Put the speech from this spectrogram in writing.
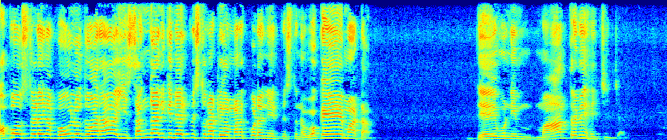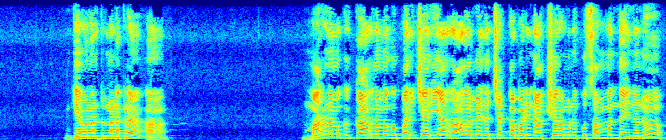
అపోస్తుడైన పౌలు ద్వారా ఈ సంఘానికి నేర్పిస్తున్నట్లుగా మనకు కూడా నేర్పిస్తున్నా ఒకే మాట. దేవుణ్ణి మాత్రమే హెచ్చించాలి. ఇంకేమని అంటున్నాడు అక్కడ మరణముకు కారణముకు పరిచర్య రాళ్ళ మీద చెక్కబడిన అక్షరమునకు సంబంధైనను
